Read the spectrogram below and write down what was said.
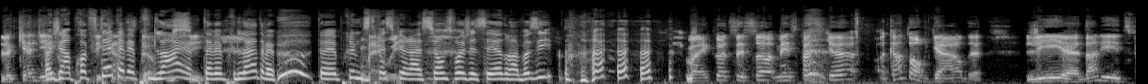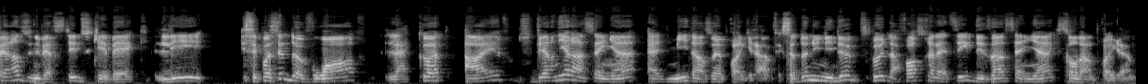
le calier. Ah, J'en profitais, t'avais pris de l'air. T'avais pris de l'air, t'avais, avais pris une petite ben respiration. Tu vois, j'essayais de Vas-y. ben, écoute, c'est ça. Mais c'est parce que quand on regarde les, euh, dans les différentes universités du Québec, les, c'est possible de voir la cote R du dernier enseignant admis dans un programme. ça donne une idée un petit peu de la force relative des enseignants qui sont dans le programme.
